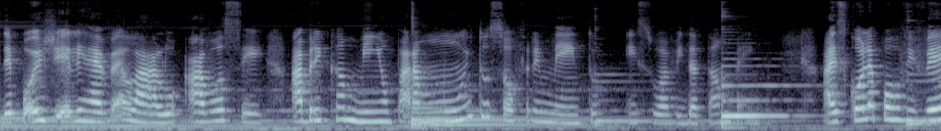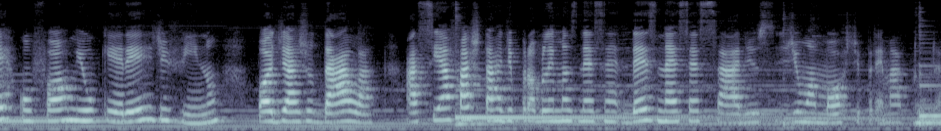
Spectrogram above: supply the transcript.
depois de Ele revelá-lo a você, abre caminho para muito sofrimento em sua vida também. A escolha por viver conforme o querer divino pode ajudá-la a se afastar de problemas desnecessários de uma morte prematura.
